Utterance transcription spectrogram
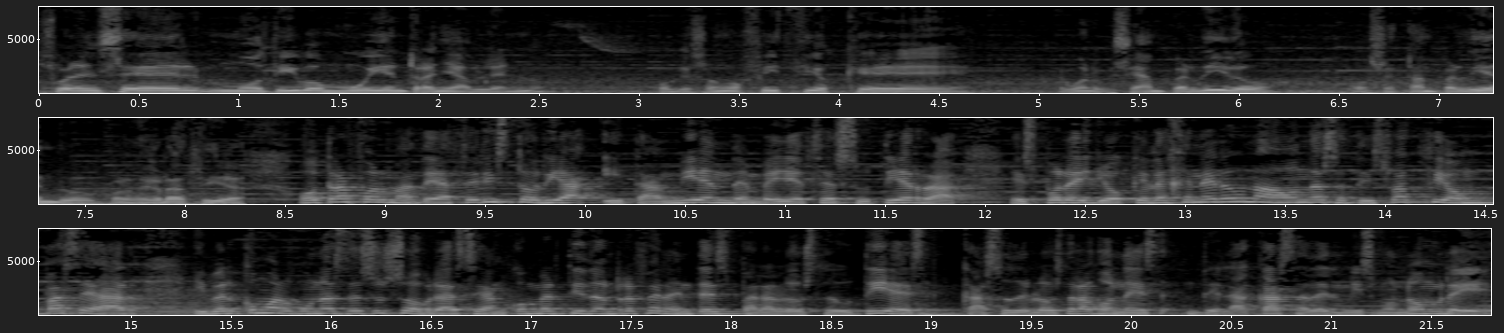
suelen ser motivos muy entrañables, ¿no? Porque son oficios que, bueno, que se han perdido, o se están perdiendo, por desgracia. Otra forma de hacer historia y también de embellecer su tierra. Es por ello que le genera una honda satisfacción pasear y ver cómo algunas de sus obras se han convertido en referentes para los ceutíes, caso de los dragones de la casa del mismo nombre.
